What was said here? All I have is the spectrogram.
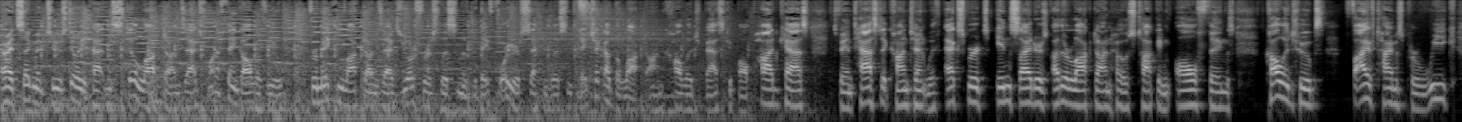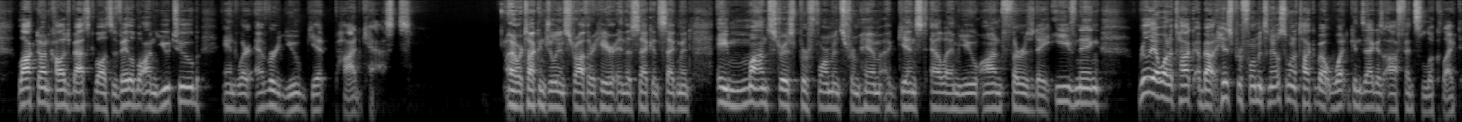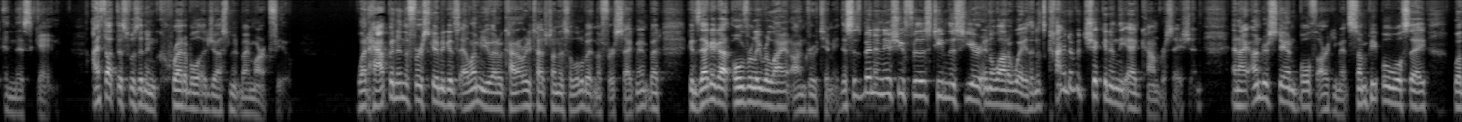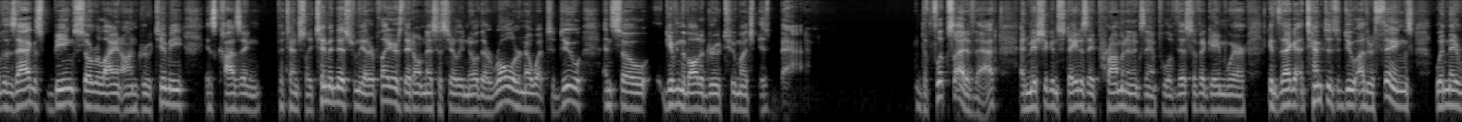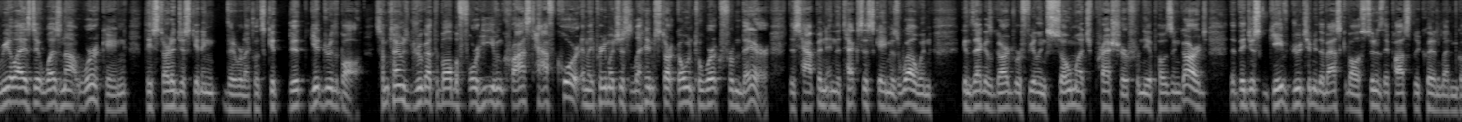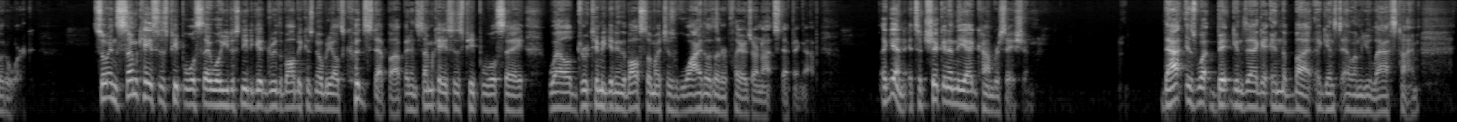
All right, segment two, still Andy Patton, still Locked On Zags. want to thank all of you for making Locked On Zags your first listen of the day for your second listen today. Check out the Locked On College Basketball Podcast. It's fantastic content with experts, insiders, other Locked On hosts talking all things college hoops five times per week. Locked On College Basketball. It's available on YouTube and wherever you get podcasts. We're talking Julian Strawther here in the second segment. A monstrous performance from him against LMU on Thursday evening. Really, I want to talk about his performance, and I also want to talk about what Gonzaga's offense looked like in this game. I thought this was an incredible adjustment by Mark Few what happened in the first game against LMU, and we kind of already touched on this a little bit in the first segment, but Gonzaga got overly reliant on Drew Timme. This has been an issue for this team this year in a lot of ways, and it's kind of a chicken and the egg conversation. And I understand both arguments. Some people will say, well, the Zags being so reliant on Drew Timme is causing potentially timidness from the other players. They don't necessarily know their role or know what to do. And so giving the ball to Drew too much is bad the flip side of that, and Michigan State is a prominent example of this, of a game where Gonzaga attempted to do other things. When they realized it was not working, they started just getting, they were like, let's get, get, Drew the ball. Sometimes Drew got the ball before he even crossed half court, and they pretty much just let him start going to work from there. This happened in the Texas game as well, when Gonzaga's guards were feeling so much pressure from the opposing guards that they just gave Drew Timme the basketball as soon as they possibly could and let him go to work. So in some cases, people will say, well, you just need to get Drew the ball because nobody else could step up. And in some cases, people will say, well, Drew Timme getting the ball so much is why those other players are not stepping up. Again, it's a chicken and the egg conversation. That is what bit Gonzaga in the butt against LMU last time.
